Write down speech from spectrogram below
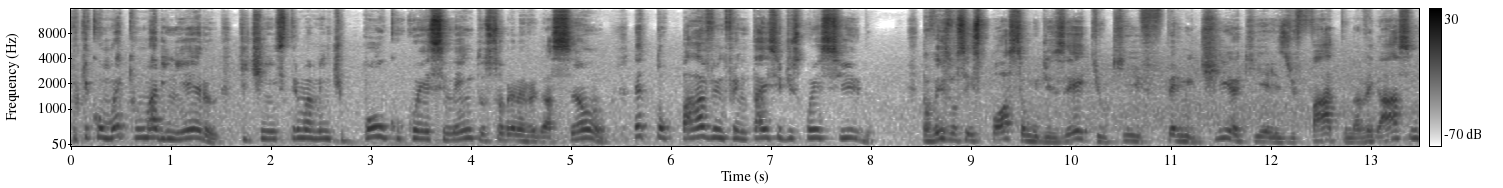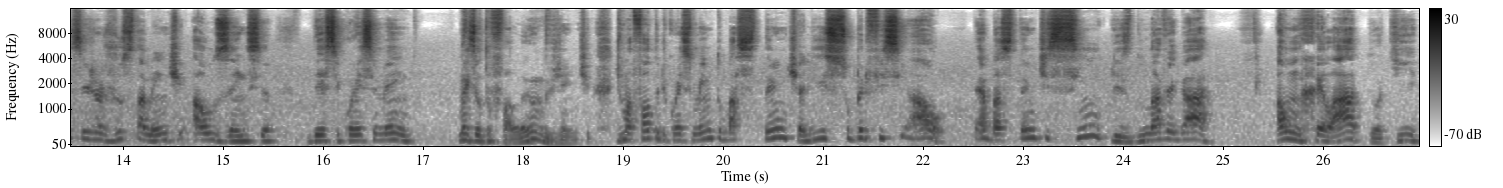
Porque como é que um marinheiro que tinha extremamente pouco conhecimento sobre a navegação né, topava enfrentar esse desconhecido? Talvez vocês possam me dizer que o que permitia que eles de fato navegassem seja justamente a ausência desse conhecimento. Mas eu tô falando, gente, de uma falta de conhecimento bastante ali superficial, né? bastante simples do navegar. Há um relato aqui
